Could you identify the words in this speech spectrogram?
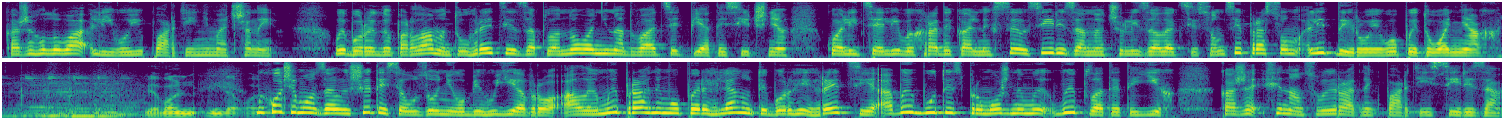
каже голова лівої партії Німеччини. Вибори до парламенту у Греції заплановані на 25 січня. Коаліція лівих радикальних сил Сіріза на чолі з Алексісом Ципрасом лідирує в опитуваннях. Ми хочемо залишитися у зоні обігу євро, але ми прагнемо переглянути борги Греції, аби бути спроможними виплатити їх, каже фінансовий радник партії Сіріза.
